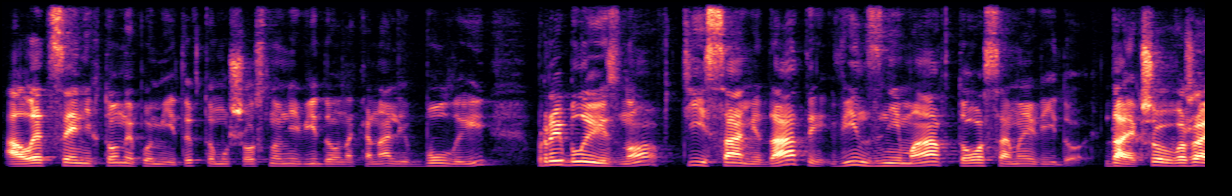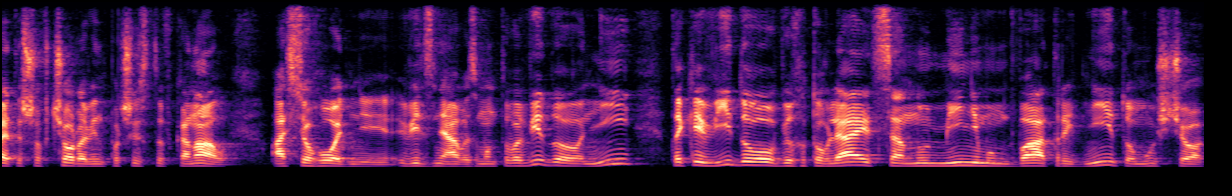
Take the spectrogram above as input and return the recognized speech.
Але це ніхто не помітив, тому що основні відео на каналі були. Приблизно в ті самі дати він знімав то саме відео. Да, якщо ви вважаєте, що вчора він почистив канал, а сьогодні відзняв і змонтував відео, ні, таке відео виготовляється ну мінімум 2-3 дні, тому що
